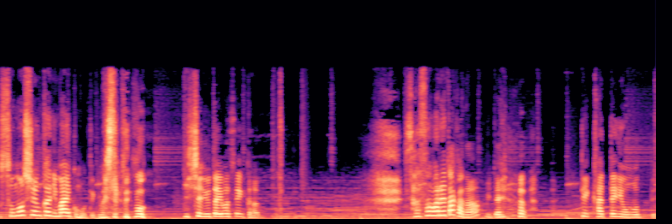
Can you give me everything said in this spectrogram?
その瞬間にマイク持ってきました。でも一緒に歌いませんかって。誘われたかなみたいな。って勝手に思って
